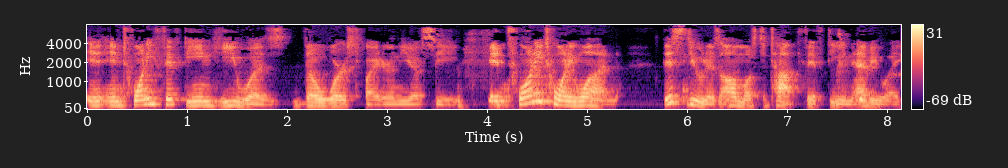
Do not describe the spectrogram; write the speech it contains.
In, in 2015, he was the worst fighter in the UFC. In 2021, this dude is almost a top 15 heavyweight.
